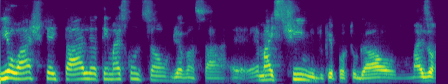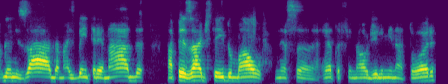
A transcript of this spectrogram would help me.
e eu acho que a Itália tem mais condição de avançar. É, é mais time do que Portugal, mais organizada, mais bem treinada, apesar de ter ido mal nessa reta final de eliminatória.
